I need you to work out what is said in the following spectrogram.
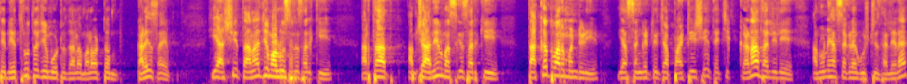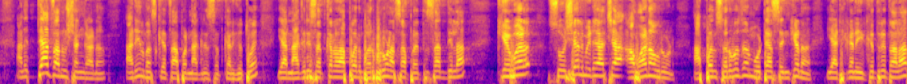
ते नेतृत्व जे मोठं झालं मला वाटतं काळे साहेब ही अशी तानाजी मालुसरेसारखी अर्थात आमच्या अनिल मास्केसारखी ताकदवार मंडळी या संघटनेच्या पाठीशी आहे, त्याची कणा झालेली आहे. आणि म्हणून ह्या सगळ्या गोष्टी झालेल्या आहे आणि त्याच अनुषंगानं अनिल मस्केचा आपण नागरिक सत्कार घेतोय. या नागरी सत्काराला आपण भरभरून असा प्रतिसाद दिला. केवळ सोशल मीडियाच्या आव्हानावरून आपण सर्वजण मोठ्या संख्येनं या ठिकाणी एकत्रित आलात.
